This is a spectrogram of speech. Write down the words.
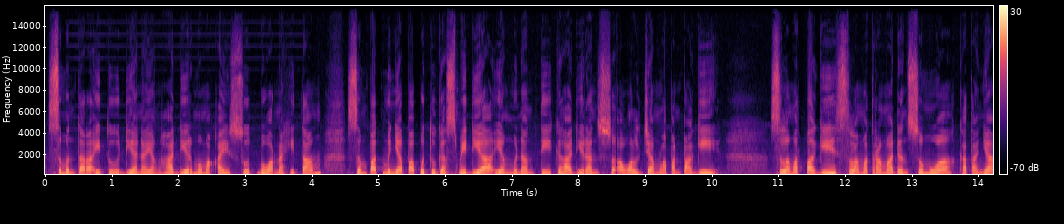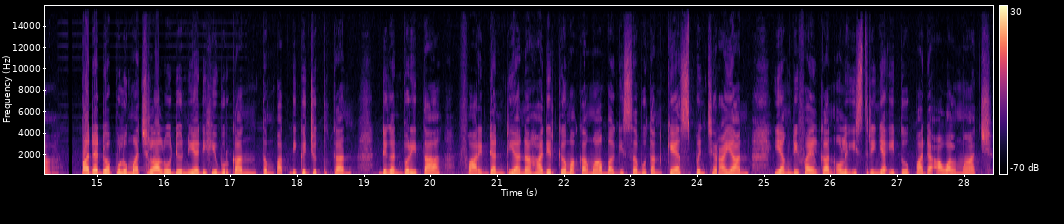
sementara itu Diana yang hadir memakai suit berwarna hitam sempat menyapa petugas media yang menanti kehadiran seawal jam 8 pagi. Selamat pagi, selamat Ramadan semua, katanya. Pada 20 Mac lalu dunia dihiburkan tempat dikejutkan dengan berita Farid dan Diana hadir ke mahkamah bagi sebutan kes penceraian yang difailkan oleh istrinya itu pada awal Mac.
